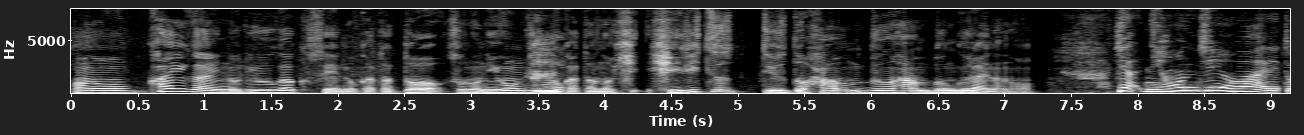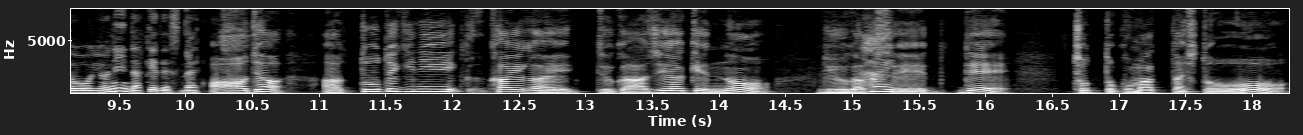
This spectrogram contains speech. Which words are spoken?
あの海外の留学生の方とその日本人の方の、はい、比率っていうと半分半分ぐらいなの？いや日本人は、えっと、4人だけですね。ああじゃあ圧倒的に海外っていうかアジア圏の留学生でちょっと困った人を、はい、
